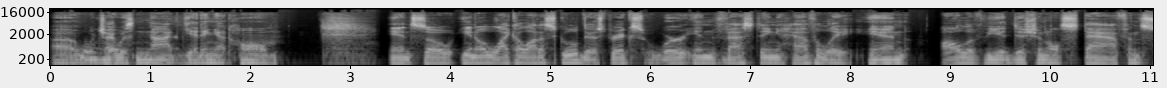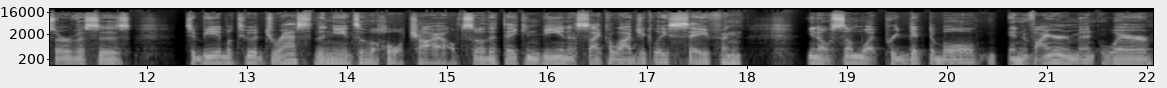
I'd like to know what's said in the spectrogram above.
uh, mm-hmm. which I mm-hmm. was not getting at home. And so, you know, like a lot of school districts, we're investing heavily in all of the additional staff and services to be able to address the needs of the whole child so that they can be in a psychologically safe and you know somewhat predictable environment where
